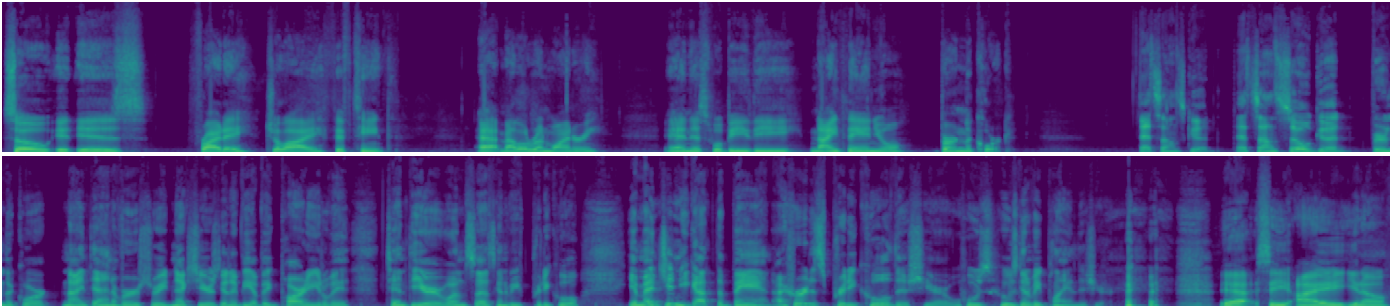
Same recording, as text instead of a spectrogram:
So it is Friday, July 15th at Mallow Run Winery, and this will be the ninth annual Burn the Cork. That sounds good. That sounds so good. Burn the Cork, ninth anniversary. Next year is going to be a big party. It'll be a 10th year one, so that's going to be pretty cool. You mentioned you got the band. I heard it's pretty cool this year. Who's who's going to be playing this year? yeah, see, I, you know,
